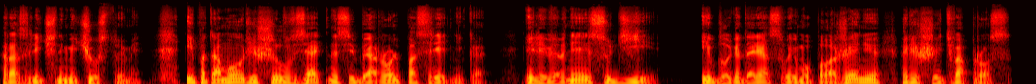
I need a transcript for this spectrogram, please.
различными чувствами, и потому решил взять на себя роль посредника, или вернее судьи, и благодаря своему положению решить вопрос.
